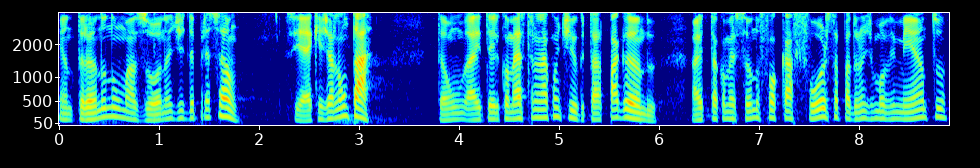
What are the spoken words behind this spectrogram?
entrando numa zona de depressão, se é que já não está. Então, aí ele começa a treinar contigo, está pagando. Aí tu está começando a focar força, padrão de movimento,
